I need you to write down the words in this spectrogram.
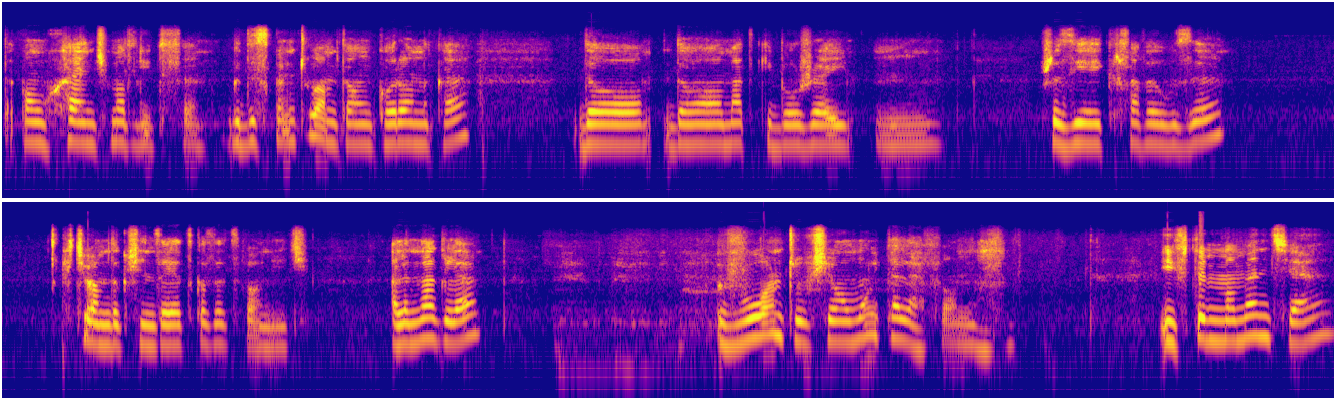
taką chęć modlitwy. Gdy skończyłam tą koronkę, do, do Matki Bożej mm, przez jej krwawe łzy, chciałam do księdza Jacka zadzwonić, ale nagle włączył się mój telefon. I w tym momencie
